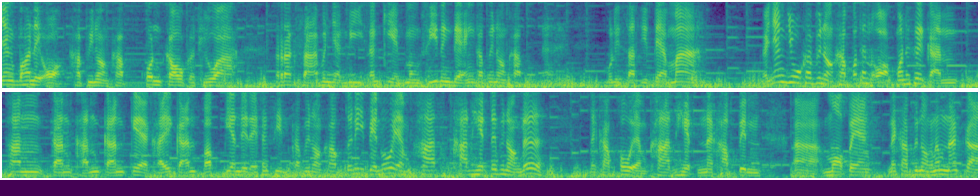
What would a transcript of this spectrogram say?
ยังบ่ทันได้ออกครับพี่น้องครับ คนเก่าก็ถือว่ารักษาเป็นอย่างดีสังเกตมองสีแดงๆครับพี่น้องครับ บริษัทสีแต้มมาก็ยังอยู่ครับพี่น้องครับเพราะท่านออกมันเคยการพันการขันการแก้ไขการปรับเปลี่ยนใดๆทั้งสิ้นครับพี่น้องครับตัวนี้เป็นพวกแอมขาดขาดเห็ดด้อพี่น้องเด้อนะครับพวกแอมขาดเห็ดนะครับเป็นอ่าหม้อแปลงนะครับพี่น้องน้ำหนักกะ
